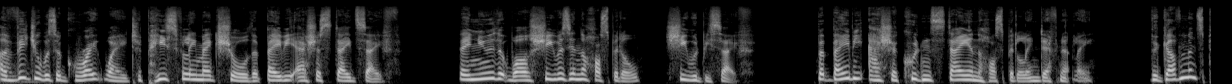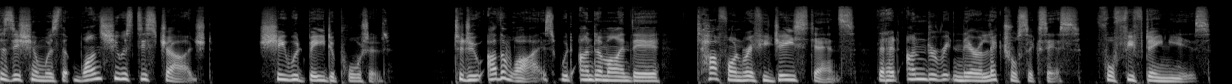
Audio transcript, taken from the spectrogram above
A vigil was a great way to peacefully make sure that baby Asha stayed safe. They knew that while she was in the hospital, she would be safe. But baby Asha couldn't stay in the hospital indefinitely. The government's position was that once she was discharged, she would be deported. To do otherwise would undermine their tough on refugees stance that had underwritten their electoral success for 15 years.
